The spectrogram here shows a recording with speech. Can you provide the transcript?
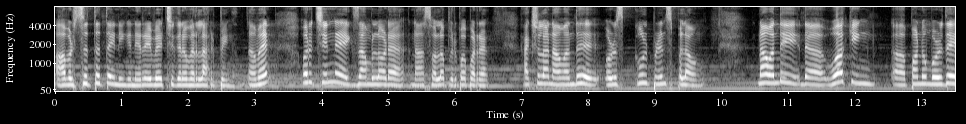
அவர் சித்தத்தை நீங்கள் நிறைவேற்றுகிறவர்களாக இருப்பீங்க. அவன் ஒரு சின்ன எக்ஸாம்பிளோட நான் சொல்ல விருப்பப்படுறேன். ஆக்சுவலாக நான் வந்து ஒரு ஸ்கூல் பிரின்ஸிபல் அவங்க நான் வந்து இந்த ஒர்க்கிங் பண்ணும்பொழுதே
